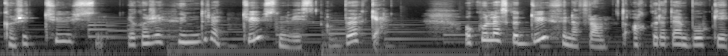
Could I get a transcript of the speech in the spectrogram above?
kanskje tusen, ja kanskje hundretusenvis av bøker. Og hvordan skal du finne fram til akkurat den boka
